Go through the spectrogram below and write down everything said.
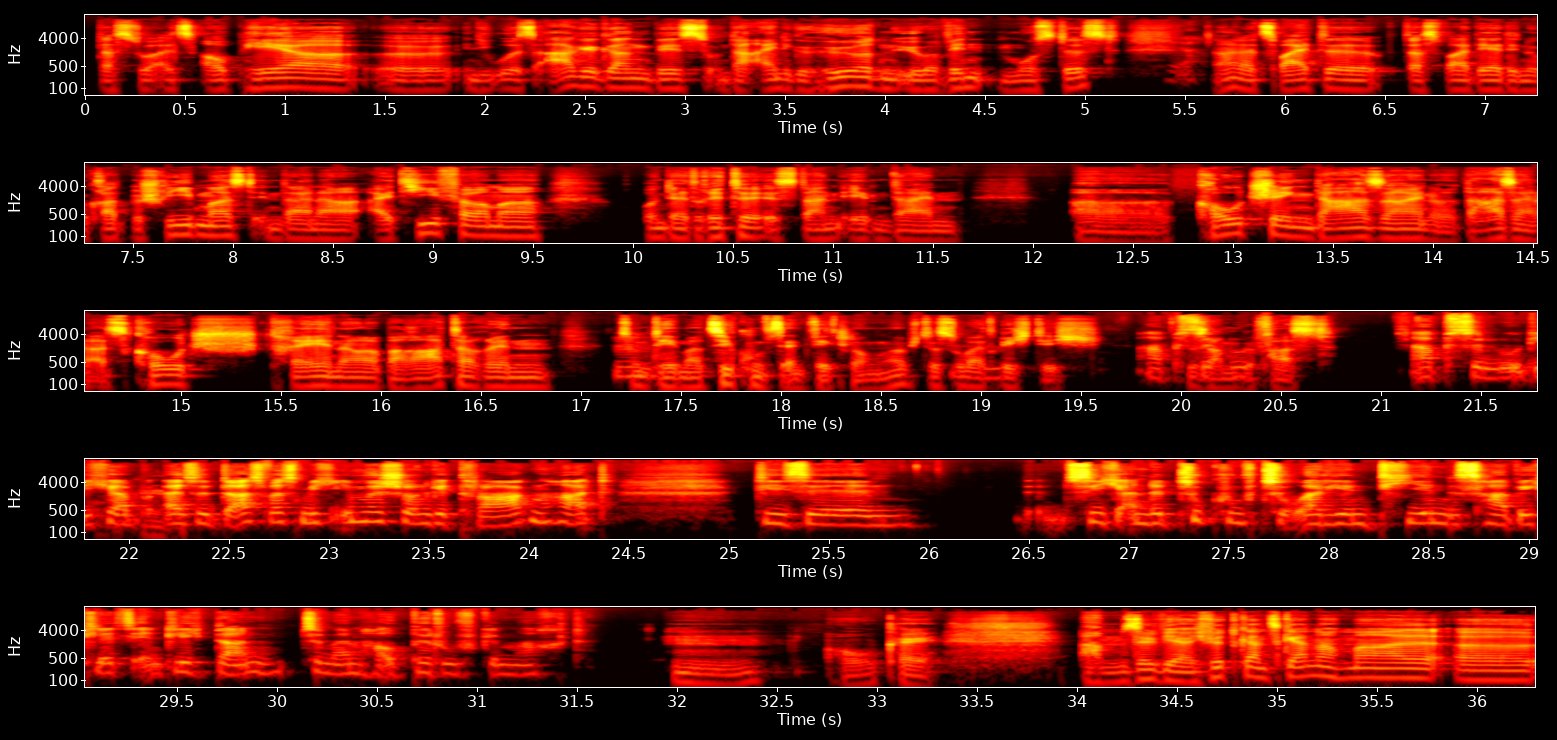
dass du als Au pair äh, in die USA gegangen bist und da einige Hürden überwinden musstest. Ja. Ja, der zweite, das war der, den du gerade beschrieben hast, in deiner IT-Firma und der dritte ist dann eben dein äh, Coaching-Dasein oder Dasein als Coach, Trainer, Beraterin zum mhm. Thema Zukunftsentwicklung. Habe ich das soweit mhm. richtig Absolut. zusammengefasst? Absolut. Ich habe okay. also das, was mich immer schon getragen hat, diese sich an der Zukunft zu orientieren, das habe ich letztendlich dann zu meinem Hauptberuf gemacht. Hm, okay. Ähm, Silvia, ich würde ganz gerne nochmal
